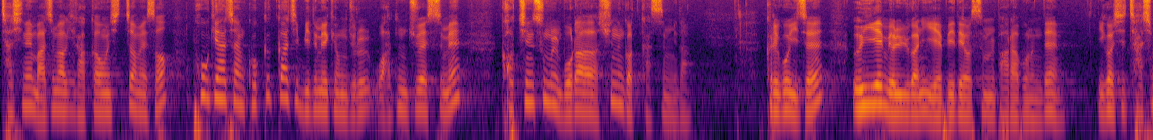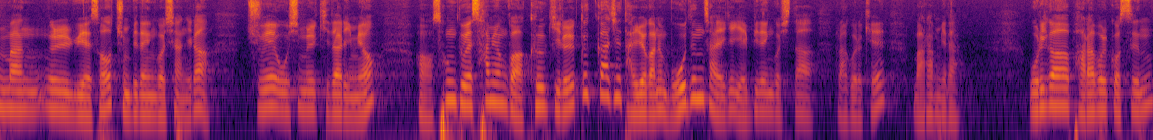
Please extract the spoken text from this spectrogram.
자신의 마지막이 가까운 시점에서 포기하지 않고 끝까지 믿음의 경주를 완주했음에 거친 숨을 몰아 쉬는 것 같습니다. 그리고 이제 의의 멸류관이 예비되었음을 바라보는데 이것이 자신만을 위해서 준비된 것이 아니라 주의 오심을 기다리며 어, 성도의 사명과 그 길을 끝까지 달려가는 모든 자에게 예비된 것이다라고 이렇게 말합니다. 우리가 바라볼 것은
